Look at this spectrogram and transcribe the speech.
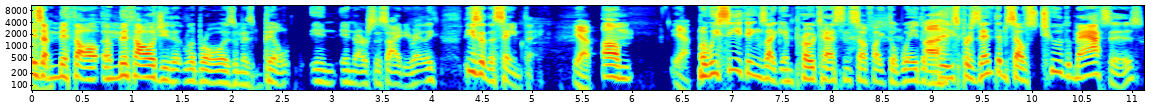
is a mytho- a mythology that liberalism has built in in our society, right? Like these are the same thing. yeah. Um, Yeah. but we see things like in protests and stuff like the way the Uh, police present themselves to the masses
